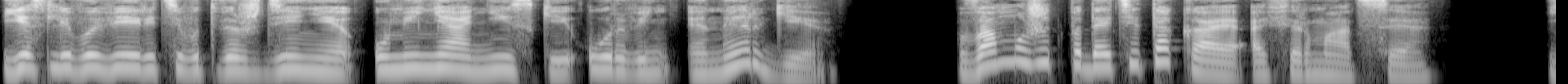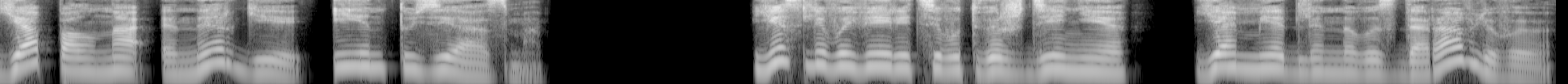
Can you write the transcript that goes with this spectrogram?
Если вы верите в утверждение «у меня низкий уровень энергии», вам может подойти такая аффирмация «я полна энергии и энтузиазма». Если вы верите в утверждение «я медленно выздоравливаю»,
